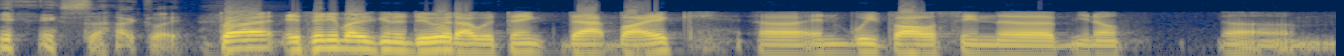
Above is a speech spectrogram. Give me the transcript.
Yeah, exactly. But if anybody's going to do it, I would think that bike, uh, and we've all seen the you know um,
